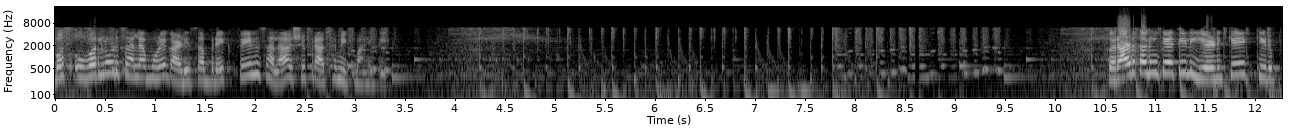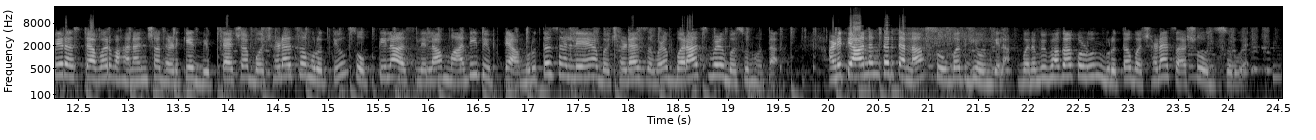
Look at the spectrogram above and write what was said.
बस ओव्हरलोड झाल्यामुळे गाडीचा ब्रेक फेल झाला अशी प्राथमिक माहिती. कराड तालुक्यातील येणके किरपे रस्त्यावर वाहनांच्या धडकेत बिबट्याच्या बछड्याचा मृत्यू. सोबतीला असलेला मादी बिबट्या मृत झालेल्या या बछड्याजवळ बराच वेळ बसून होता आणि त्यानंतर त्यांना सोबत घेऊन गेला. वनविभागाकडून मृत बछड्याचा शोध सुरू आहे.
